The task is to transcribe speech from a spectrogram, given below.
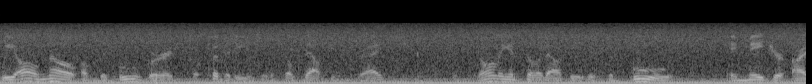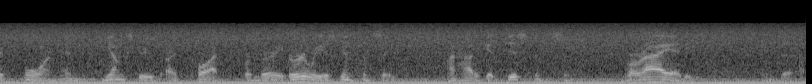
We all know of the bluebird proclivities of the Philadelphians, right? Only in Philadelphia is the boo a major art form, and youngsters are taught from very earliest infancy on how to get distance and variety and uh, a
